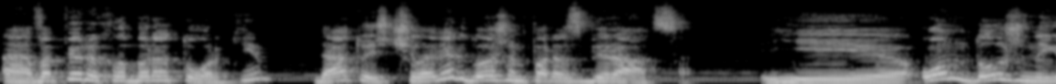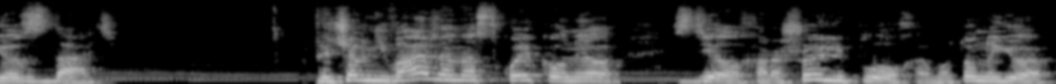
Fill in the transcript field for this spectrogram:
А, Во-первых, лабораторки, да, то есть человек должен поразбираться, и он должен ее сдать. Причем неважно, насколько он ее сделал, хорошо или плохо. Вот он ее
